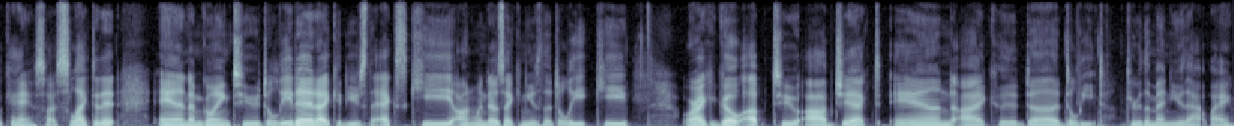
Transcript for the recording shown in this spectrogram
Okay, so I've selected it and I'm going to delete it. I could use the X key on Windows, I can use the delete key, or I could go up to Object and I could uh, delete through the menu that way.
